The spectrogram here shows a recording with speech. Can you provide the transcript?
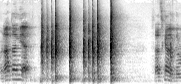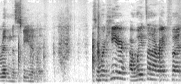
We're not done yet. So that's kind of the rhythm, the speed of it. So we're here, our weight's on our right foot.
